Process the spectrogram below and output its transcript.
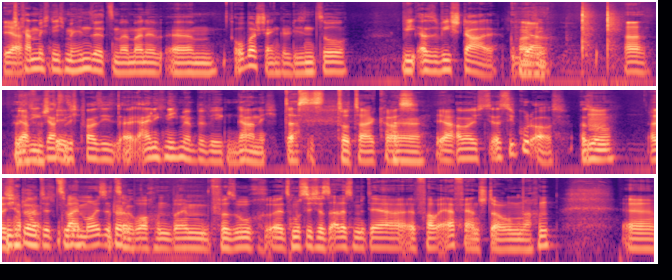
ich kann mich nicht mehr hinsetzen, weil meine ähm, Oberschenkel, die sind so wie, also wie Stahl quasi. Ah, Also ja, die lassen ich. sich quasi äh, eigentlich nicht mehr bewegen, gar nicht. Das ist total krass. Äh, ja. Aber es sieht gut aus. Also, Mhm. Also ich habe heute zwei guter- Mäuse guter zerbrochen beim Versuch, jetzt muss ich das alles mit der äh, VR-Fernsteuerung machen, äh,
